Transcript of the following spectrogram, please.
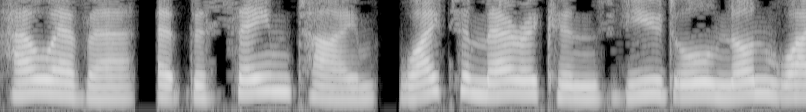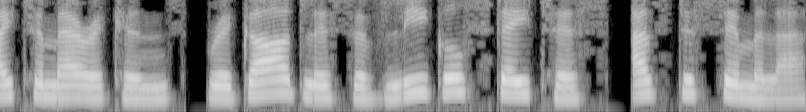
However, at the same time, white Americans viewed all non-white Americans, regardless of legal status, as dissimilar.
